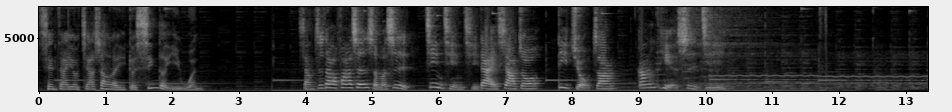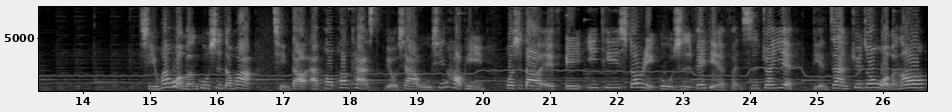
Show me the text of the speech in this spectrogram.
现在又加上了一个新的疑问。想知道发生什么事？敬请期待下周第九章《钢铁市集》。喜欢我们故事的话，请到 Apple Podcast 留下五星好评。或是到 FB ET Story 故事飞碟粉丝专业点赞追踪我们哦。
